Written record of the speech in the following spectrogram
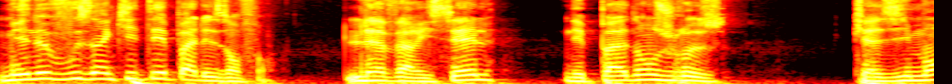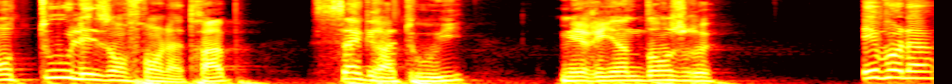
Mais ne vous inquiétez pas les enfants, la varicelle n'est pas dangereuse. Quasiment tous les enfants l'attrapent, ça gratouille, mais rien de dangereux. Et voilà,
